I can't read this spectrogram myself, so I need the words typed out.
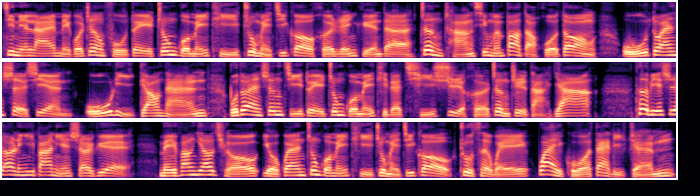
近年来，美国政府对中国媒体驻美机构和人员的正常新闻报道活动无端设限、无理刁难，不断升级对中国媒体的歧视和政治打压。特别是二零一八年十二月，美方要求有关中国媒体驻美机构注册为外国代理人。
